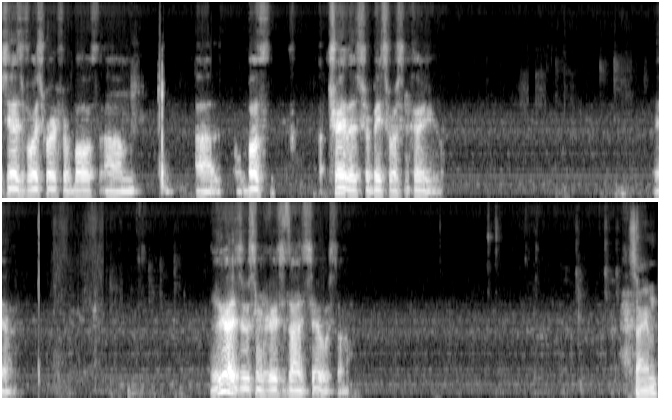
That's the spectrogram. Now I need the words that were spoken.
she has voice work for both um, uh, both trailers for Bassforce and Cody. Yeah. You guys do some great designs too, so. Sorry, I'm.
